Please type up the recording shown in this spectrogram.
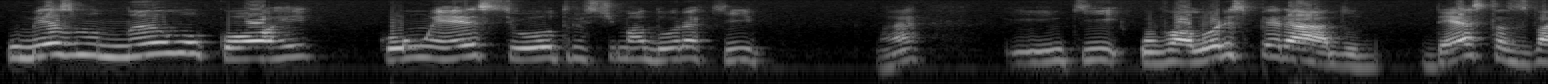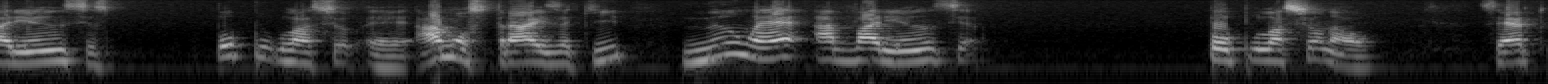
O mesmo não ocorre com este outro estimador aqui, né, em que o valor esperado destas variâncias é, amostrais aqui não é a variância populacional, certo?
